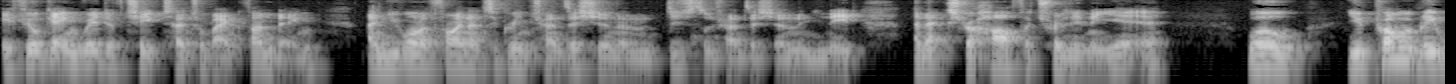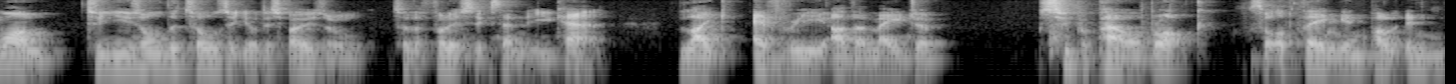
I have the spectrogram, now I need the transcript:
if you're getting rid of cheap central bank funding and you want to finance a green transition and digital transition, and you need an extra half a trillion a year, well, you probably want to use all the tools at your disposal to the fullest extent that you can, like every other major superpower block sort of thing in in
